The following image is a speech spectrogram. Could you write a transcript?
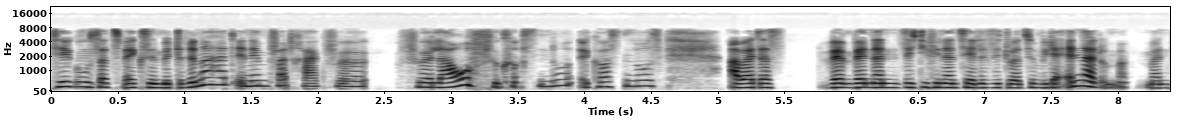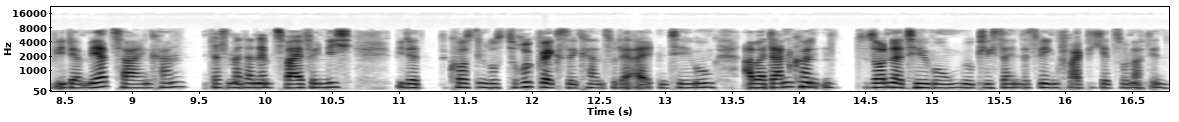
Tilgungssatzwechsel mit drinne hat in dem Vertrag für, für lau, für kostenlos, äh, kostenlos, aber dass wenn, wenn dann sich die finanzielle Situation wieder ändert und man wieder mehr zahlen kann, dass man dann im Zweifel nicht wieder kostenlos zurückwechseln kann zu der alten Tilgung. Aber dann könnten Sondertilgungen möglich sein. Deswegen fragte ich jetzt so nach den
